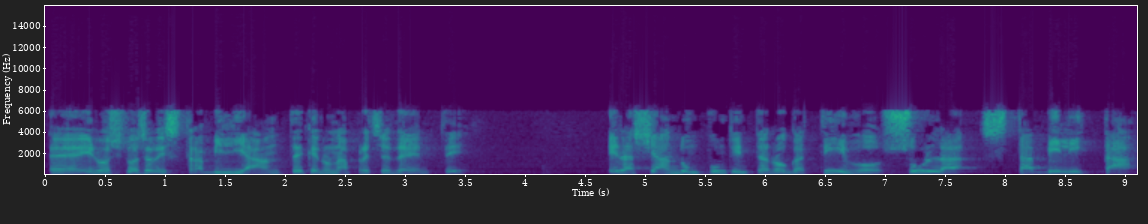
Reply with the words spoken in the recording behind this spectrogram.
eh, in una situazione strabiliante che non ha precedenti e lasciando un punto interrogativo sulla stabilità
